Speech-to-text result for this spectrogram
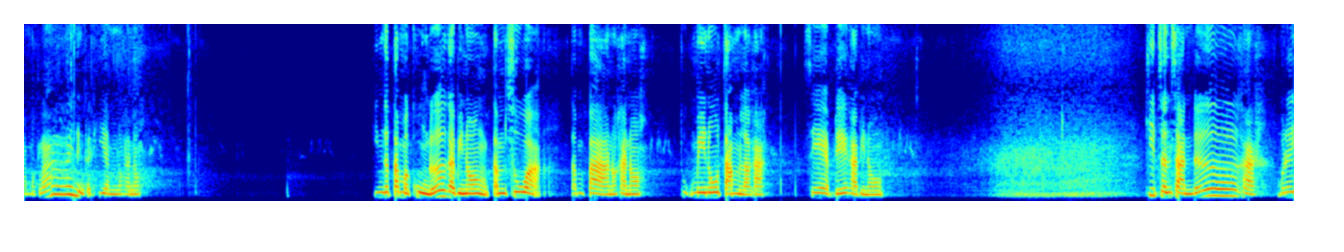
ค่ะหมักหลายหนึ่งกระเทียมนะคะเนาะกินกับตำหมักคุงเด้อค่ะพี่น้องตำซั่วตำปลาเนาะค่ะเนาะทุกเมนูตำละค่ะแซ่บเด้อค่ะพี่น้องคลิปสันๆเด้อค่ะไม่ได้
